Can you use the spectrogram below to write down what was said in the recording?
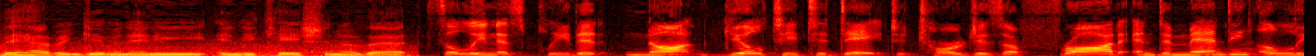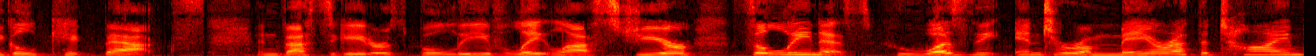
they haven't given any indication of that. Salinas pleaded not guilty today to charges of fraud and demanding illegal kickbacks. Investigators believe late last year, Salinas, who was the interim mayor at the time,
